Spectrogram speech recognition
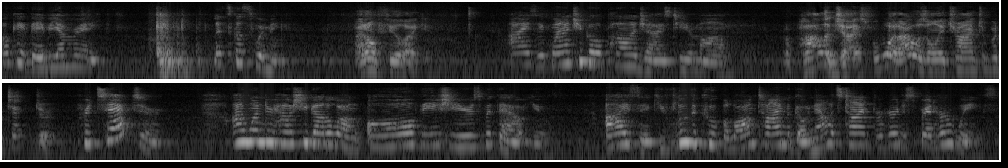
Okay, baby, I'm ready. Let's go swimming. I don't feel like it. Isaac, why don't you go apologize to your mom? Apologize for what? I was only trying to protect her. Protect her. I wonder how she got along all these years without you. Isaac, you flew the coop a long time ago. Now it's time for her to spread her wings.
